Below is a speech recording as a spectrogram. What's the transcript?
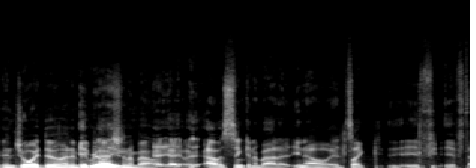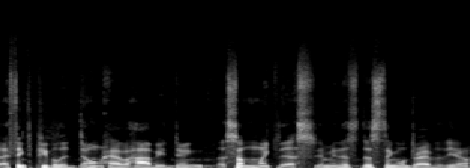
enjoy doing and be really, passionate about. I, I- was thinking about it. You know, it's like if if I think the people that don't have a hobby doing something like this, I mean, this this thing will drive. You know,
